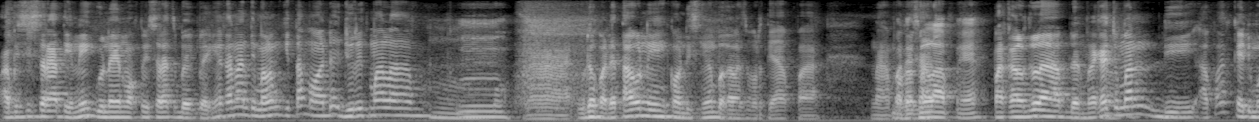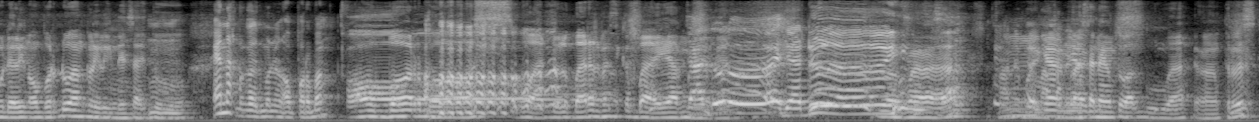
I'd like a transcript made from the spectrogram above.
abis istirahat ini gunain waktu istirahat sebaik-baiknya karena nanti malam kita mau ada jurit malam. Hmm, Nah udah pada tahu nih kondisinya bakalan seperti apa. Nah pada bakal saat gelap ya. bakal gelap dan mereka cuman di apa kayak dimodalin obor doang keliling desa itu. Enak loh kalau model opor bang. Obor bos. Waduh lebaran masih kebayang. Jadul gitu. loh. Jadul. Bahasan yang tua gua. Nah, terus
